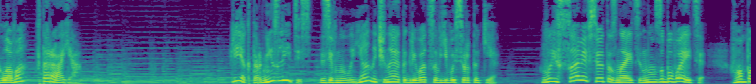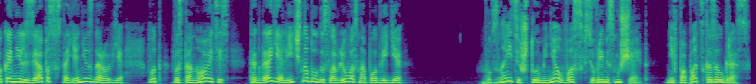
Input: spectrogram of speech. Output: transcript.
Глава вторая. «Ректор, не злитесь!» — зевнула я, начиная отогреваться в его сюртуке. «Вы сами все это знаете, но забываете. Вам пока нельзя по состоянию здоровья. Вот восстановитесь, тогда я лично благословлю вас на подвиги». «Вот знаете, что меня у вас все время смущает?» — не в попад сказал Гресс.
